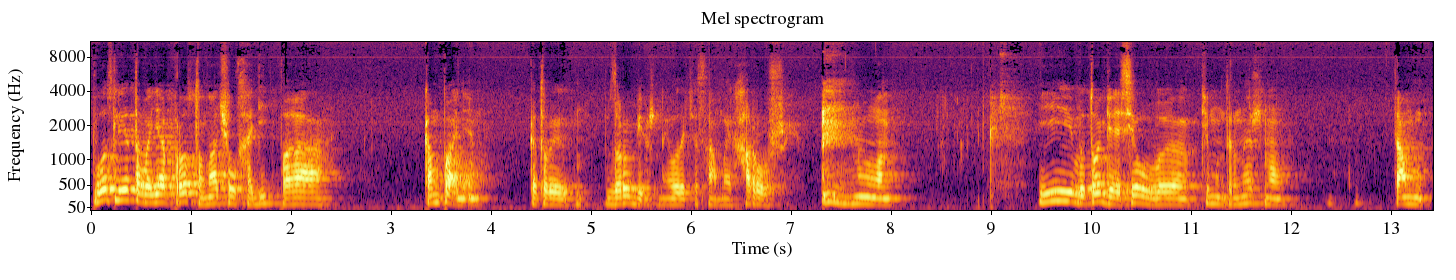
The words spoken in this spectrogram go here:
После этого я просто начал ходить по компаниям, которые зарубежные, вот эти самые хорошие. Ну. И в итоге я сел в Team International. Там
